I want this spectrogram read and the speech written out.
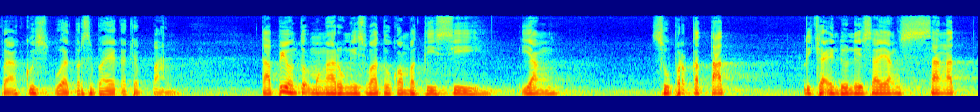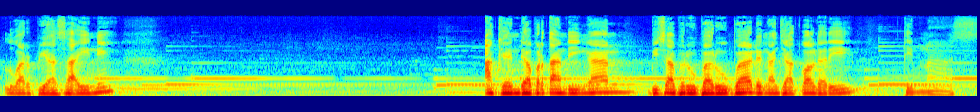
bagus buat persebaya ke depan. Tapi untuk mengarungi suatu kompetisi yang super ketat Liga Indonesia yang sangat luar biasa ini agenda pertandingan bisa berubah-ubah dengan jadwal dari timnas.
